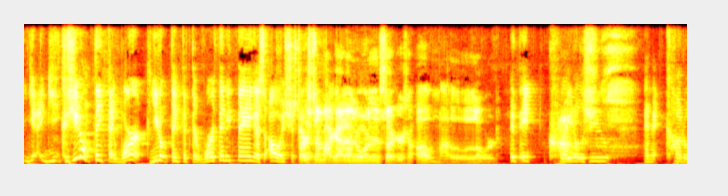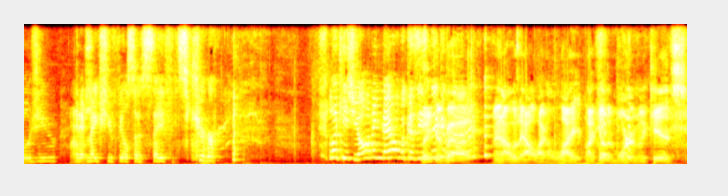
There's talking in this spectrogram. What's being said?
because you, don't think they work. You don't think that they're worth anything. It's oh, it's just first time I got under one of them suckers, oh my lord! It, it cradles Ouch. you and it cuddles you I and it makes you feel so safe and secure. Look, he's yawning now because he's Think thinking about about it, man. I was out like a light. Like the other morning when the kids,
